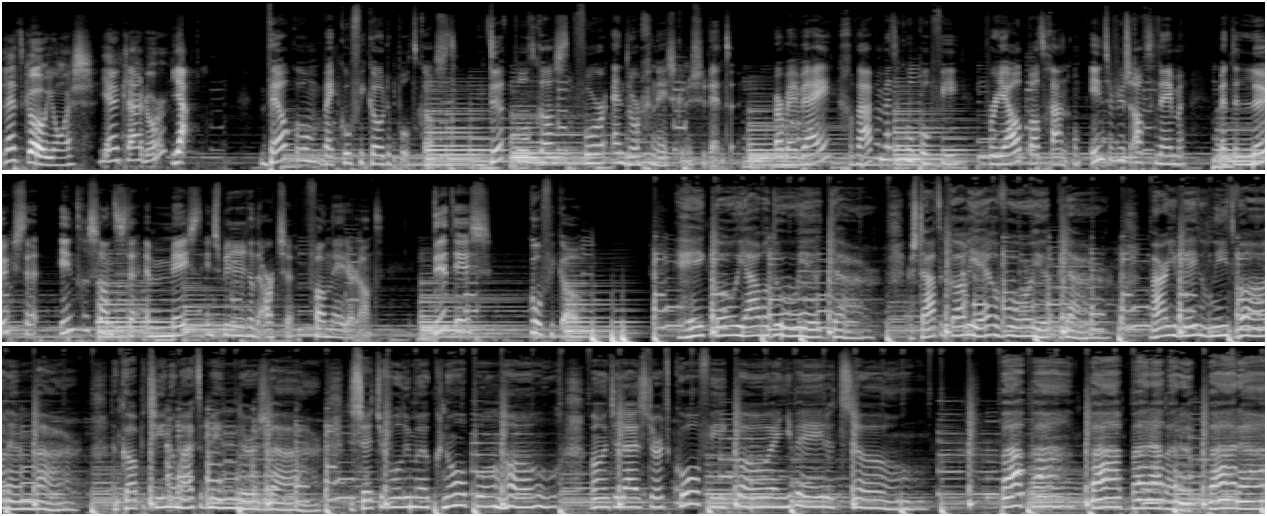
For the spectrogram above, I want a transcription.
let's go jongens. Jij klaar door? Ja. Welkom bij Koffiecode podcast. De podcast voor en door geneeskundestudenten. Waarbij wij, gewapend met een kop koffie, voor jou op pad gaan om interviews af te nemen met de leukste, interessantste en meest inspirerende artsen van Nederland. Dit is Koffieco. Hey Ko, ja wat doe je daar? Er staat een carrière voor je klaar. Maar je weet nog niet wat en waar. Een cappuccino maakt het minder zwaar. Dus zet je volumeknop omhoog. Want je luistert Koffie Co en je weet het zo. Papa, papa, para, para, para.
